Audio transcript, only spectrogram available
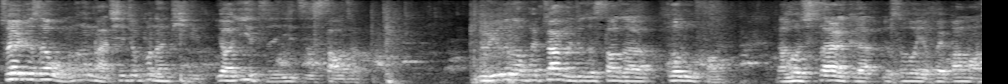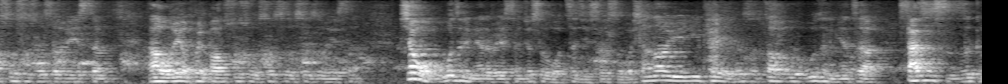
所以就是我们那个暖气就不能停，要一直一直烧着。有一个人会专门就是烧着锅炉房，然后十二哥有时候也会帮忙收拾收拾卫生，然后我也会帮叔叔收拾收拾卫生。像我屋子里面的卫生就是我自己收拾，我相当于一天也就是照顾屋子里面这三四十只狗，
